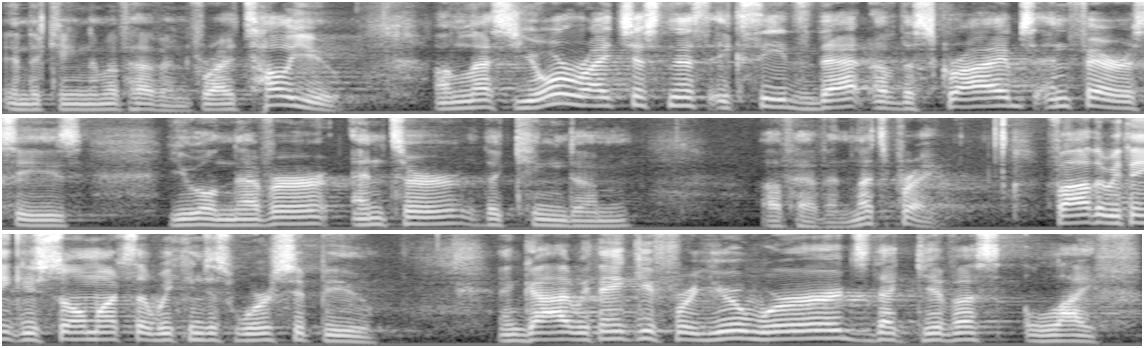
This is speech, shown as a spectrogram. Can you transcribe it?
in the kingdom of heaven. For I tell you, unless your righteousness exceeds that of the scribes and Pharisees, you will never enter the kingdom of heaven. Let's pray. Father, we thank you so much that we can just worship you. And God, we thank you for your words that give us life.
